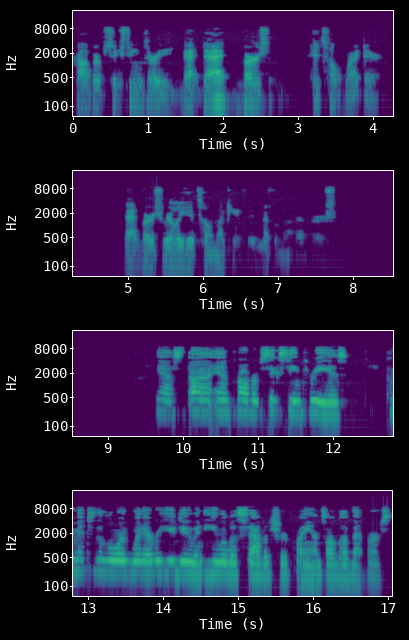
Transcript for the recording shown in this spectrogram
Proverbs sixteen three. That that verse hits home right there. That verse really hits home. I can't say enough about that verse. Yes, uh, and Proverbs sixteen three is commit to the Lord whatever you do, and He will establish your plans. I love that verse.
